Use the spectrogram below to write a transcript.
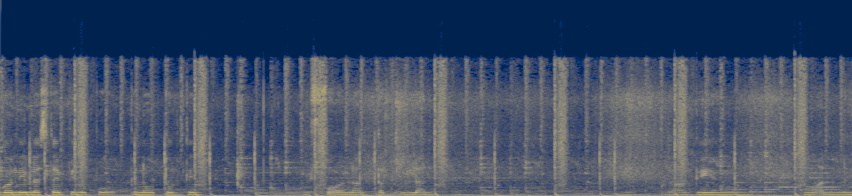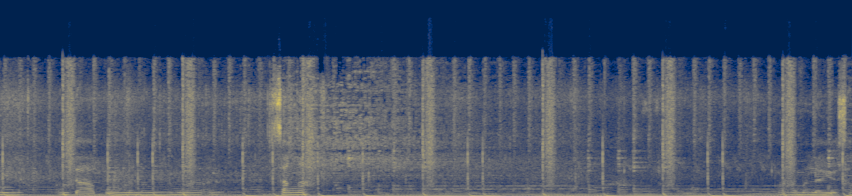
Mga gani last time pinupo, pinutol din. Before nagtag-ulan. Grabe yung kung ano na nila. Ang dabong na ng mga ano, sanga. Para malayo sa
